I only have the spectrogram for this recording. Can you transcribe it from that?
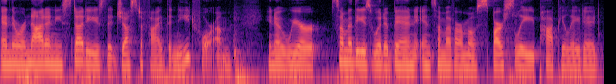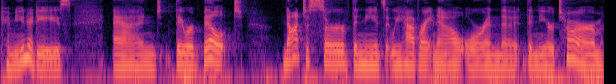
and there were not any studies that justified the need for them you know we're some of these would have been in some of our most sparsely populated communities and they were built not to serve the needs that we have right now or in the the near term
